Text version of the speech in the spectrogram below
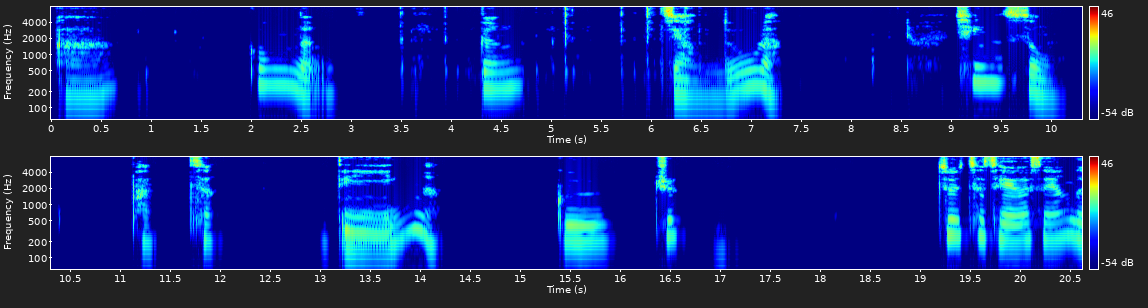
啊功能更强大了，轻松拍出电影的感觉。最出彩的摄像头，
